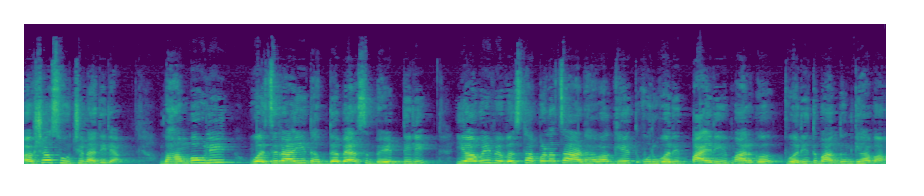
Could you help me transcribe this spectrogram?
अशा सूचना दिल्या. भांबवली वजराई धबधब्यास भेट दिली. यावेळी व्यवस्थापनाचा आढावा घेत उर्वरित पायरी मार्ग त्वरित बांधून घ्यावा.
